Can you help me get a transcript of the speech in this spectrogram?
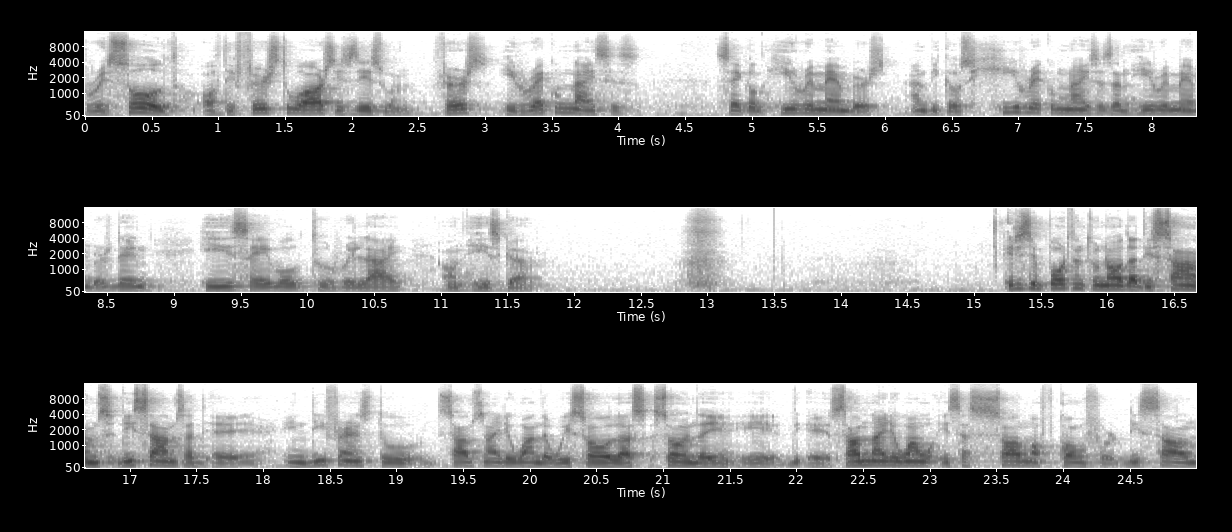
result of the first two R's is this one. First, he recognizes. Second, he remembers. And because he recognizes and he remembers, then he is able to rely on his God. it is important to know that the Psalms, these Psalms, are, uh, in difference to Psalms 91 that we saw last Sunday, uh, Psalm 91 is a psalm of comfort. This psalm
